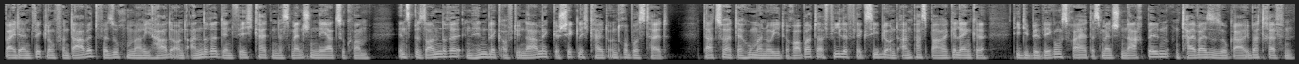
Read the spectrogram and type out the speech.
Bei der Entwicklung von David versuchen Marie Harder und andere, den Fähigkeiten des Menschen näher zu kommen, insbesondere in Hinblick auf Dynamik, Geschicklichkeit und Robustheit. Dazu hat der humanoide Roboter viele flexible und anpassbare Gelenke, die die Bewegungsfreiheit des Menschen nachbilden und teilweise sogar übertreffen.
